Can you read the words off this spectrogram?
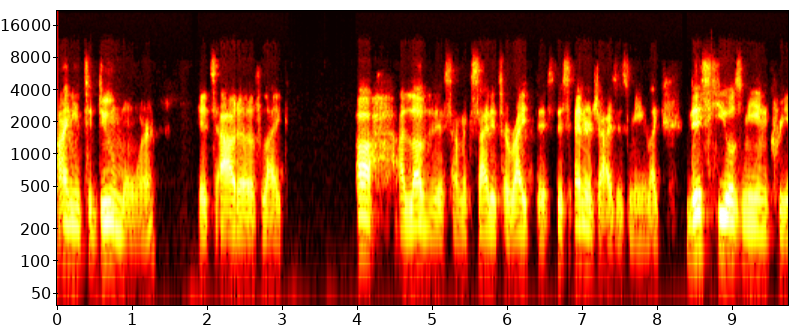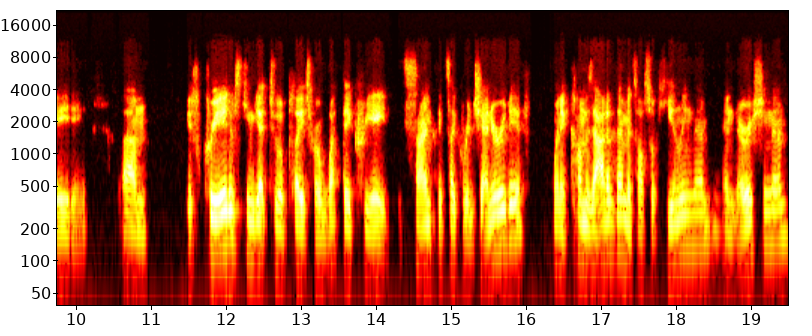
I need to do more. It's out of like, oh, I love this. I'm excited to write this. This energizes me. Like, this heals me in creating. Um, if creatives can get to a place where what they create it's, like regenerative when it comes out of them it's also healing them and nourishing them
